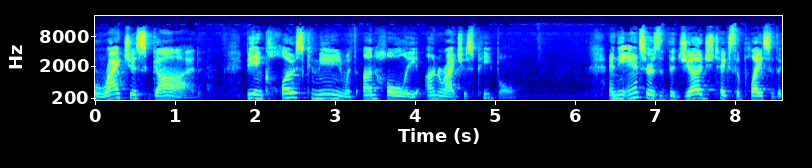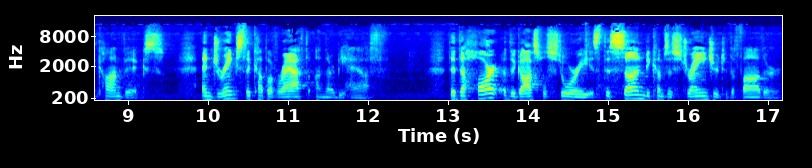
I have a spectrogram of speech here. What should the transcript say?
righteous God be in close communion with unholy, unrighteous people? And the answer is that the judge takes the place of the convicts and drinks the cup of wrath on their behalf that the heart of the gospel story is the son becomes a stranger to the father,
